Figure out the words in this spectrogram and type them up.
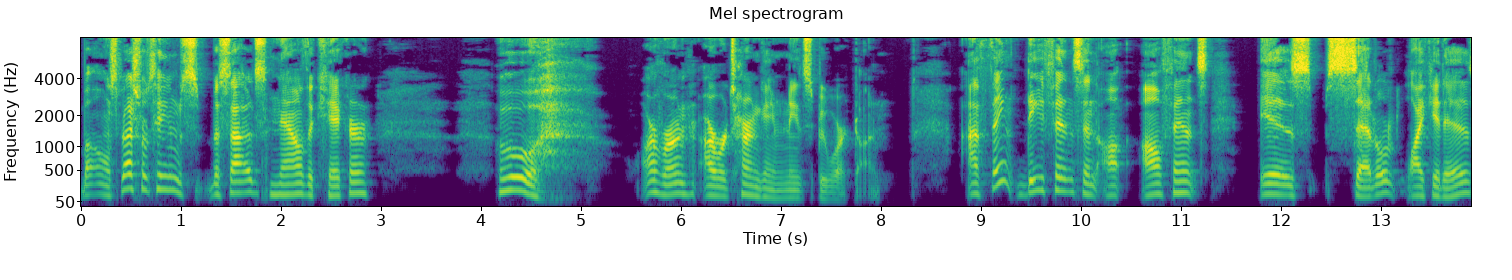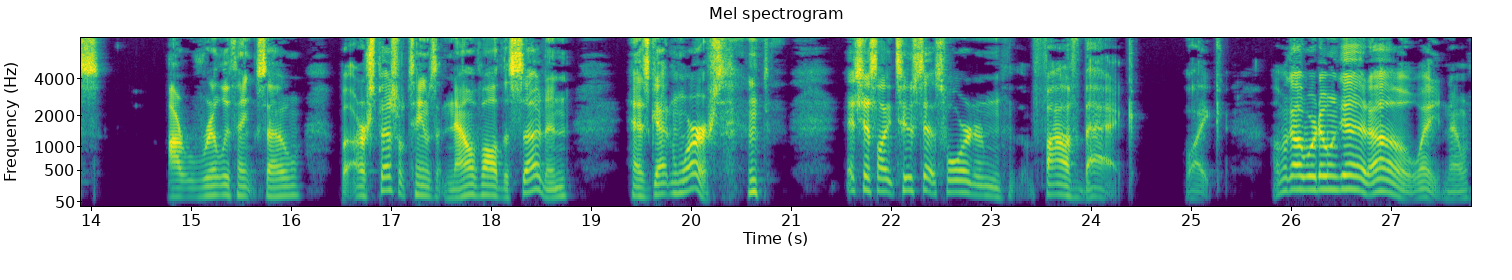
but on special teams, besides now the kicker, ooh, our run, our return game needs to be worked on. I think defense and offense is settled like it is. I really think so. But our special teams now of all of a sudden has gotten worse. It's just like two steps forward and five back. Like, oh my god, we're doing good. Oh wait, no,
